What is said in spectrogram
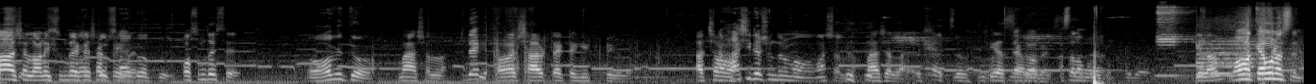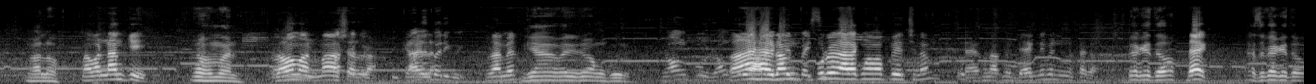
মাশাআল্লাহ অনেক সুন্দর একটা শার্ট পেয়ে পছন্দ হয়েছে? ও, হবে তো। মাশাআল্লাহ। দেখেন। আমার শার্টটা একটা গিফট পেয়ে গেল আচ্ছা মামা। হাসিটা সুন্দর মামা মাশাআল্লাহ। মাশাআল্লাহ। আচ্ছা ঠিক আছে দেখা হবে আসসালামু আলাইকুম। গেলাম। মামা কেমন আছেন? ভালো। মামার নাম কি? রহমান। রহমান মাশাআল্লাহ। গ্রামের বাড়ি কই? গ্রামের? গ্রামবাড়ি রংপুর। রংপুর রংপুর। হ্যাঁ হ্যাঁ রংপুরের আরেক মামা পেয়েছিলাম। এখন আপনি ব্যাগ নেবেন না টাকা? ব্যাগে দাও। ব্যাগ? আচ্ছা ব্যাগে দাও।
